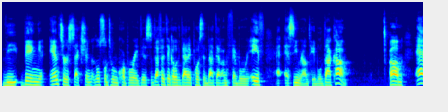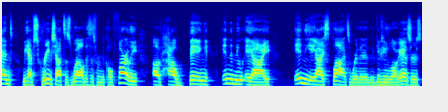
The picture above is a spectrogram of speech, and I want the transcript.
the Bing answer section also to incorporate this. So definitely take a look at that. I posted about that on February 8th at seroundtable.com. Um, and we have screenshots as well. This is from Nicole Farley of how Bing in the new AI, in the AI spots where they gives you long answers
